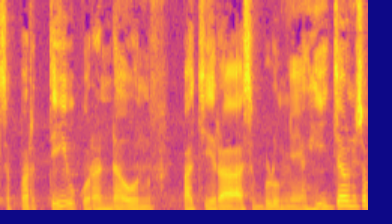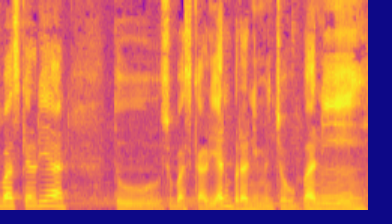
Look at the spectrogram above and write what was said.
seperti ukuran daun pacira sebelumnya yang hijau nih sobat sekalian. Tuh sobat sekalian berani mencoba nih.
